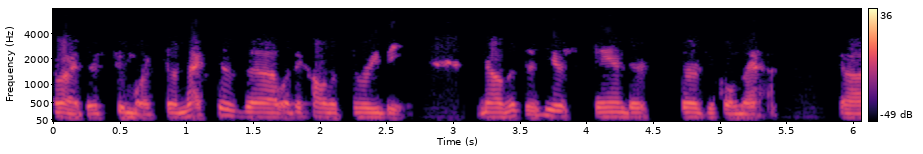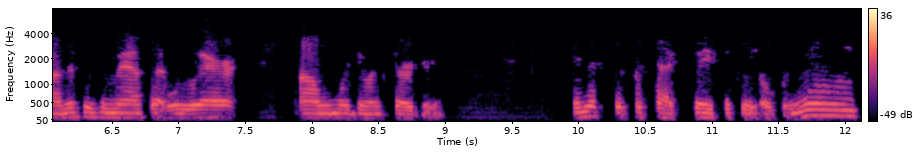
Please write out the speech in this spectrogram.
All right, there's two more. So next is uh, what they call the 3B. Now, this is your standard surgical mask. Uh, this is a mask that we wear uh, when we're doing surgery. And it's to protect basically open wounds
